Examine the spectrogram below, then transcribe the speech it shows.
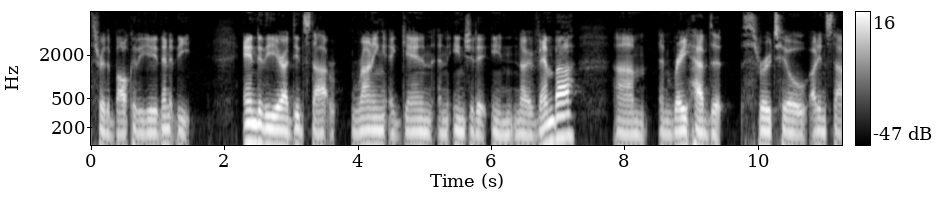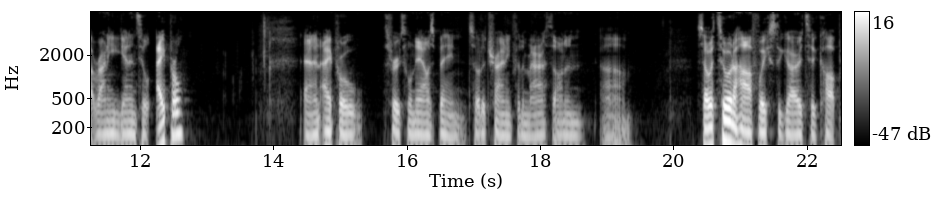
through the bulk of the year. Then at the end of the year, I did start running again and injured it in November um, and rehabbed it through till I didn't start running again until April. And April through till now has been sort of training for the marathon and um, so with two and a half weeks to go to cop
